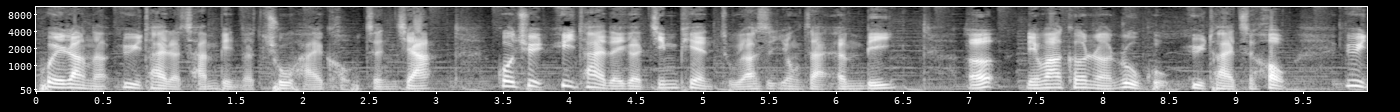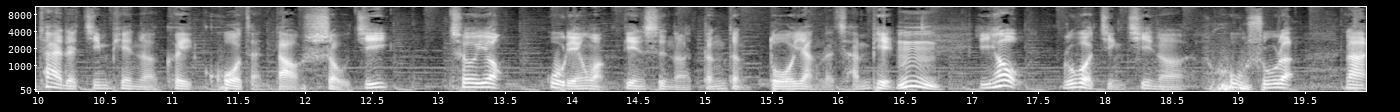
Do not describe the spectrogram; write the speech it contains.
会让呢裕泰的产品的出海口增加。过去裕泰的一个晶片主要是用在 NB，而联发科呢入股裕泰之后，裕泰的晶片呢可以扩展到手机、车用、物联网、电视呢等等多样的产品。嗯，以后如果景气呢复苏了，那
